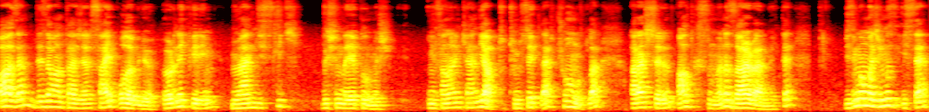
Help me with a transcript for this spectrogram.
bazen dezavantajlara sahip olabiliyor. Örnek vereyim mühendislik dışında yapılmış insanların kendi yaptığı tümsekler çoğunlukla araçların alt kısımlarına zarar vermekte. Bizim amacımız ise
